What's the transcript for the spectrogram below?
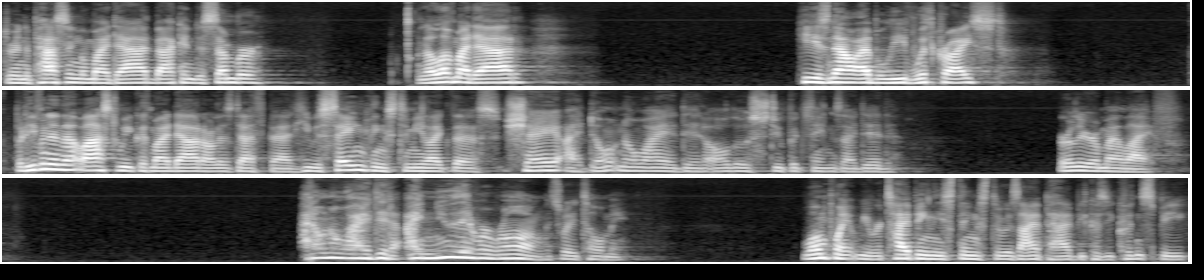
during the passing of my dad back in December. And I love my dad. He is now, I believe, with Christ. But even in that last week with my dad on his deathbed, he was saying things to me like this Shay, I don't know why I did all those stupid things I did earlier in my life. I don't know why I did it. I knew they were wrong. That's what he told me. At one point, we were typing these things through his iPad because he couldn't speak.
